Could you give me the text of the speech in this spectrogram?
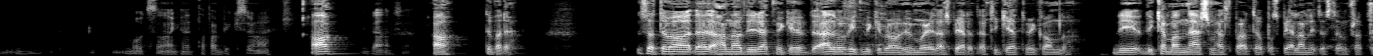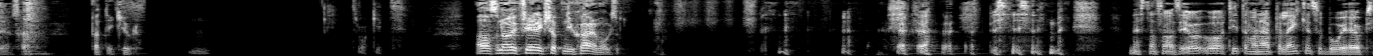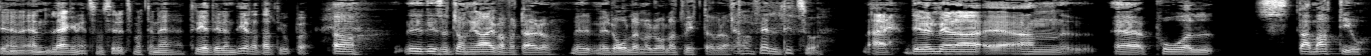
motståndaren kunde tappa byxorna Ja, ibland också? ja, det var det. Så att det var, han hade ju rätt mycket, ja, det var skitmycket bra humor i det där spelet. Jag tycker jättemycket om det. Det, det kan man när som helst bara ta upp och spela en liten stund för att det är, så, för att det är kul. Tråkigt. Ja, sen har ju Fredrik köpt ny skärm också. Precis. Nästan samma sak. Och, och tittar man här på länken så bor jag också i en, en lägenhet som ser ut som att den är 3D-renderad alltihopa. Ja, det det är så att Johnny Ive har varit där och, med, med rollen och rollat vitt överallt. Ja, väldigt så. Nej, det är väl mera eh, han, eh, Paul Stamatio.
